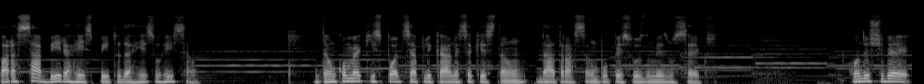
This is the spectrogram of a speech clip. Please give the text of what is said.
para saber a respeito da ressurreição. Então, como é que isso pode se aplicar nessa questão da atração por pessoas do mesmo sexo? Quando eu estiver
